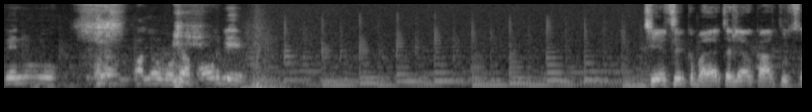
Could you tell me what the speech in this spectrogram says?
ਮੈਨੂੰ ਮੰਨ ਲਓ ਵੋਟਾਂ ਪਾਉਣਗੇ। ਸ਼ੇਰ ਸਿੰਘ ਕਬਾਇਆ ਚੱਲਿਆ ਕਾਰਤੂਸ।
